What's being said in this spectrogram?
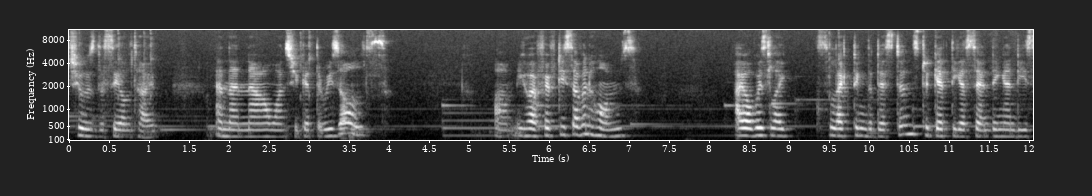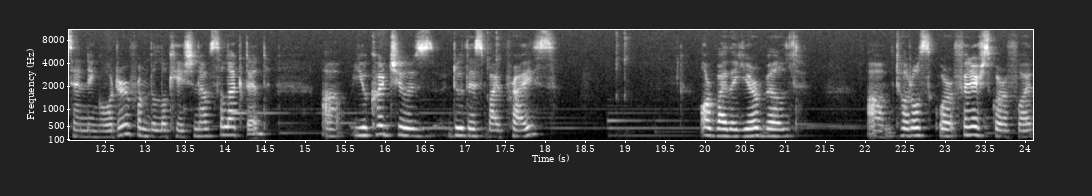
choose the sale type. And then now, once you get the results, um, you have 57 homes I always like selecting the distance to get the ascending and descending order from the location I've selected. Uh, you could choose do this by price or by the year built, um, total square finished square foot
